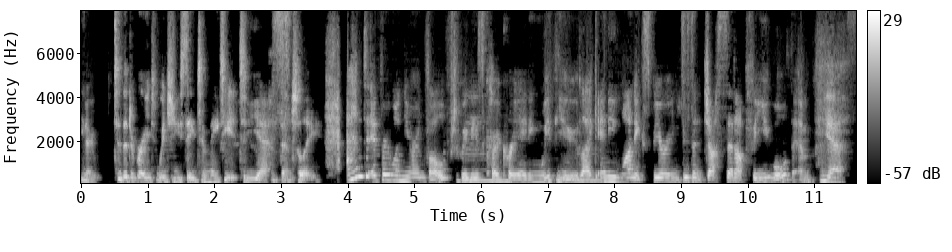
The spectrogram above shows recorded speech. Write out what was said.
you know to the degree to which you seek to meet it Yes. essentially And everyone you're involved with is Mm. co-creating with you. Like any one experience isn't just set up for you or them. yes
